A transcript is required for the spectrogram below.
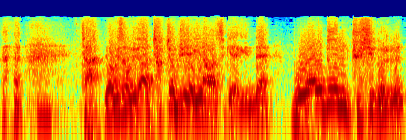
자, 여기서 우리가 작전주 얘기 나왔을 게 여기인데, 모든 주식을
